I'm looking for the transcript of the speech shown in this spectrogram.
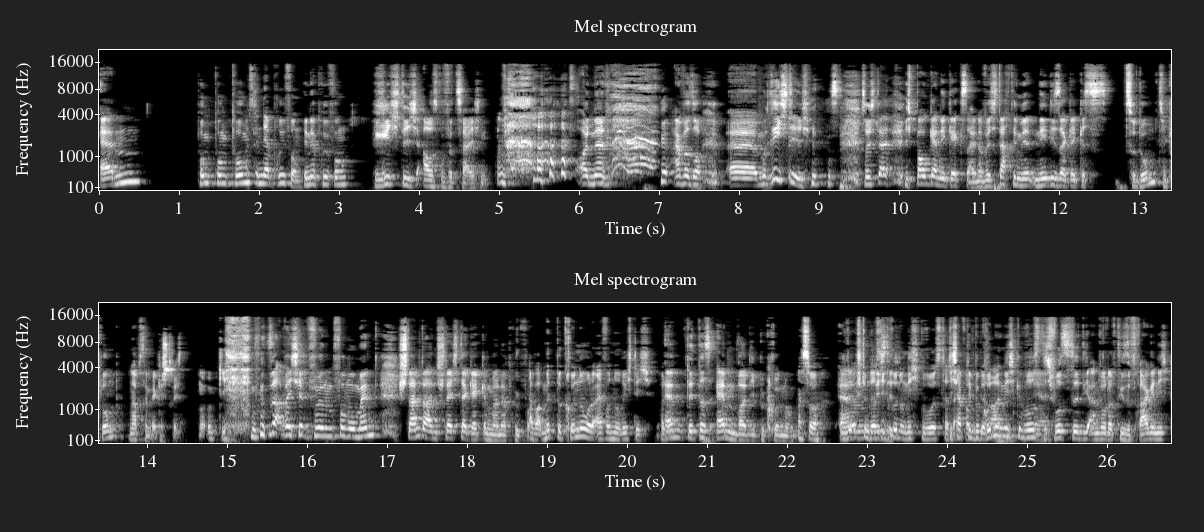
ähm, Punkt, Punkt, Was Punkt, in der Prüfung? in der Prüfung, richtig, Ausrufezeichen. Und dann einfach so, ähm, richtig. So, ich, ich baue gerne Gags ein, aber ich dachte mir, nee, dieser Gag ist zu dumm, zu plump und hab's dann weggestrichen. Okay. aber ich, für, für einen Moment stand da ein schlechter Gag in meiner Prüfung. Aber mit Begründung oder einfach nur richtig? ähm, das M war die Begründung. Ach so. Ähm, stimmt, du hast die. Begründung nicht gewusst. hast Ich habe die Begründung geraten. nicht gewusst. Ja. Ich wusste die Antwort auf diese Frage nicht.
